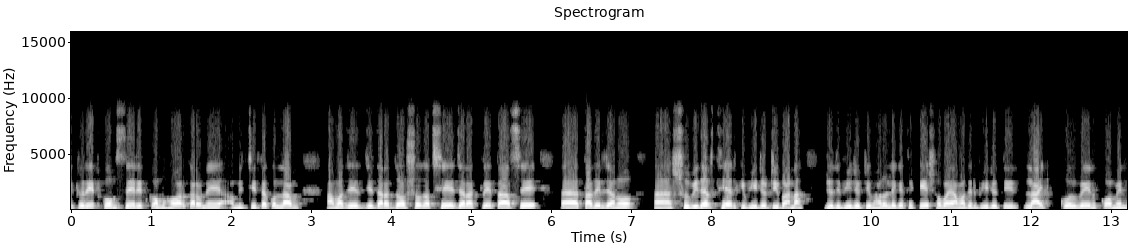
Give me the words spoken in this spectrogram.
একটু রেট কমছে রেট কম হওয়ার কারণে আমি চিন্তা করলাম, আমাদের যে যারা দর্শক আছে, যারা ক্রেতা আছে তাদের যেন সুবিধার্থে আর কি ভিডিওটি বানা। যদি ভিডিওটি ভালো লেগে থাকে, সবাই আমাদের ভিডিওটি লাইক করবেন, কমেন্ট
